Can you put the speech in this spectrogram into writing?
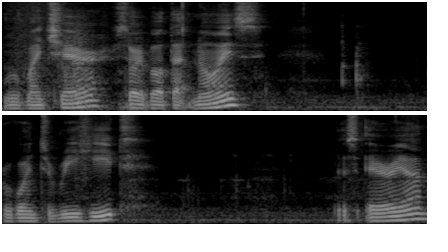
Move my chair, sorry about that noise. We're going to reheat this area.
